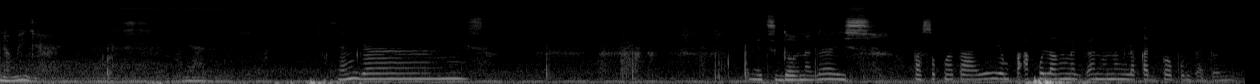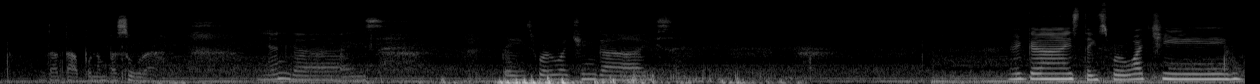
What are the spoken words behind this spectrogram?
Lamig. Yan. Yan guys. Let's go na guys. Pasok na tayo. Yung pa ako lang nag ano ng lakad papunta doon. Tatapon ng basura. Yan guys. Thanks for watching guys. Hey guys, thanks for watching.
